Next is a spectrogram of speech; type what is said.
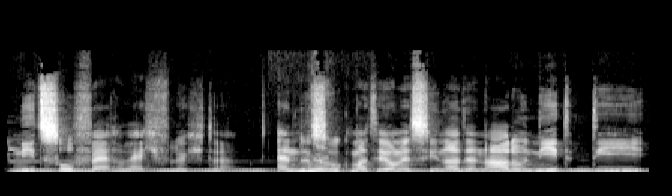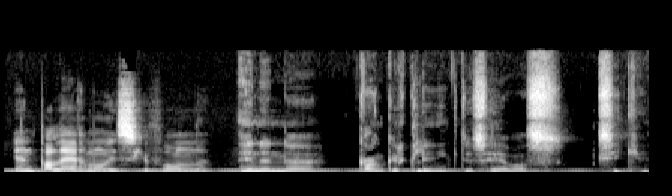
niet zo ver weg vluchten. En dus Ja. ook Matteo Messina Denaro niet, die in Palermo is gevonden. In een eh, kankerkliniek, dus hij was ziek. Hè?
